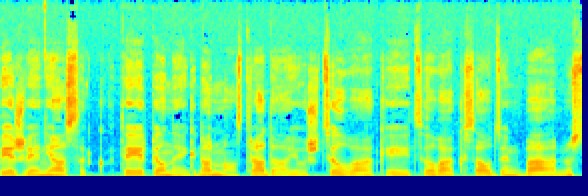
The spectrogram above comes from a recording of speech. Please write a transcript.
bieži vien jāsaka, Tie ir pilnīgi normāli strādājoši cilvēki, cilvēki, kas audzina bērnus.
